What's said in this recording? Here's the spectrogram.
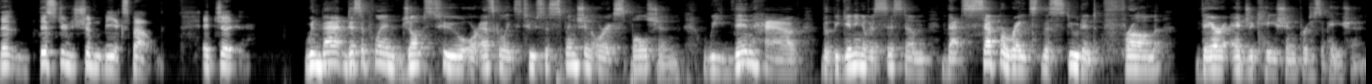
that this student shouldn't be expelled it just when that discipline jumps to or escalates to suspension or expulsion, we then have the beginning of a system that separates the student from their education participation.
